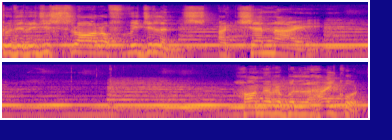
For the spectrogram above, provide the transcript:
to the Registrar of Vigilance at Chennai, Honorable High Court,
